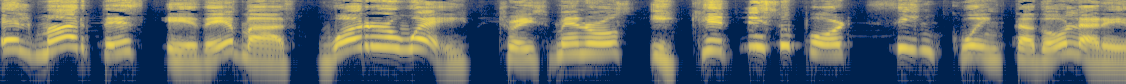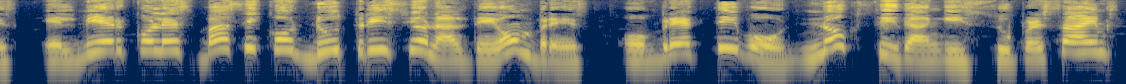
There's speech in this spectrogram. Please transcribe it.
El martes, edemas, Water Away, Trace Minerals y Kidney Support, 50 dólares. El miércoles, básico nutricional de hombres, hombre activo, Noxidan y Super Symes,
